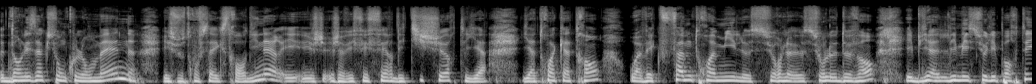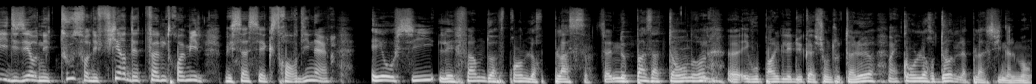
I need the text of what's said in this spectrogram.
dans les actions que l'on mène. Et je trouve ça extraordinaire. Et j'avais fait faire des t-shirts il y a il y a 3 4 ans où avec femme 3000 sur le sur le devant. Et bien les messieurs les portaient ils disaient on est tous on est fiers d'être femme 3000 mais ça c'est extraordinaire Et aussi, les femmes doivent prendre leur place. C'est ne pas attendre, euh, et vous parliez de l'éducation tout à l'heure, Ouais. qu'on leur donne la place finalement.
